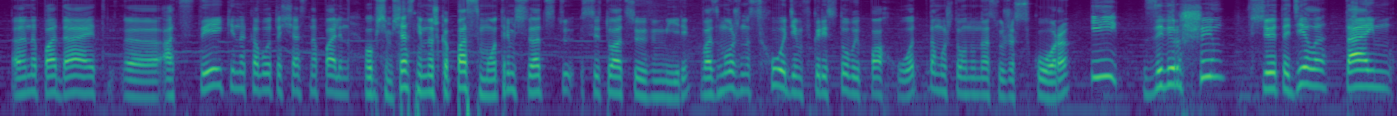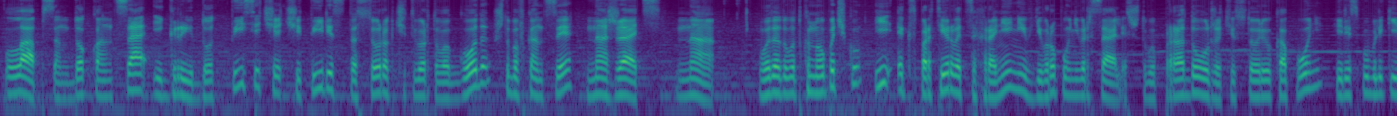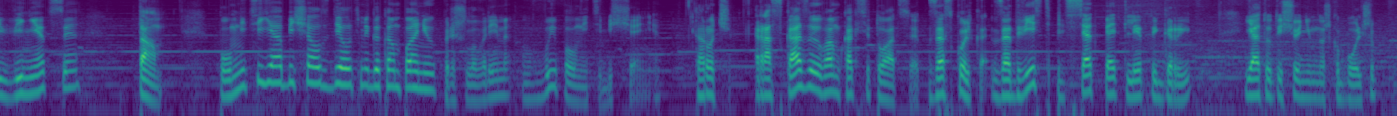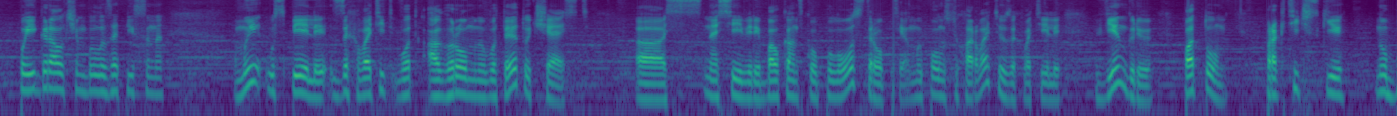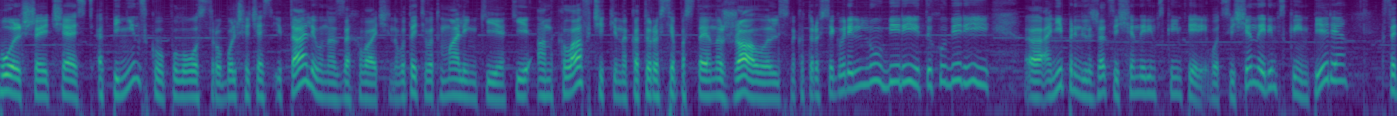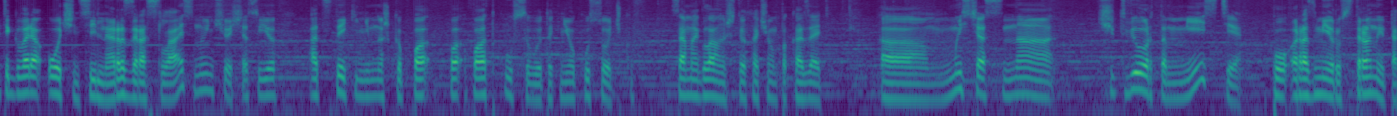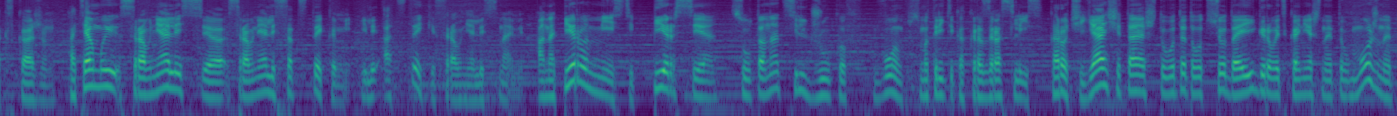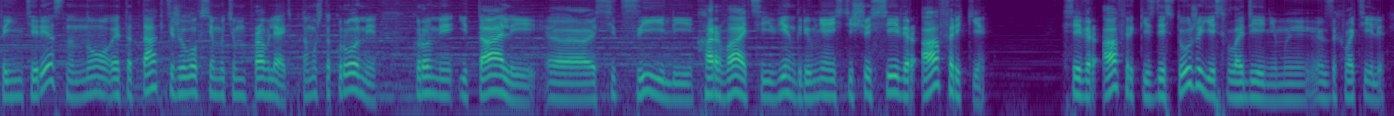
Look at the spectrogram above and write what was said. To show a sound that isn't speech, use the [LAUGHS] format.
Э, нападает, э, ацтеки на кого-то сейчас напали. В общем, сейчас немножко посмотрим ситуацию, ситуацию в мире. Возможно, сходим в крестовый поход, потому что он у нас уже скоро. И завершим все это дело таймлапсом до конца игры, до 1444 года, чтобы в конце нажать на вот эту вот кнопочку и экспортировать сохранение в Европу Универсалис, чтобы продолжить историю Капони и Республики Венеция там. Помните, я обещал сделать мегакомпанию? Пришло время выполнить обещание. Короче, рассказываю вам как ситуация. За сколько? За 255 лет игры. Я тут еще немножко больше поиграл, чем было записано. Мы успели захватить вот огромную вот эту часть э, на севере Балканского полуострова. Мы полностью Хорватию захватили, Венгрию. Потом практически ну, большая часть Апеннинского полуострова, большая часть Италии у нас захвачена. Вот эти вот маленькие такие анклавчики, на которые все постоянно жаловались, на которые все говорили, ну, убери, ты их убери, э, они принадлежат Священной Римской империи. Вот Священная Римская империя, кстати говоря, очень сильно разрослась. Ну, ничего, сейчас ее ацтеки немножко по по пооткусывают от нее кусочков. Самое главное, что я хочу вам показать. Э, мы сейчас на четвертом месте по размеру страны, так скажем. Хотя мы сравнялись, э, сравнялись с ацтеками, или ацтеки сравнялись с нами. А на первом месте Персия, султанат сельджуков. Вон, смотрите, как разрослись. Короче, я считаю, что вот это вот все доигрывать, конечно, это можно, это интересно, но это так тяжело всем этим управлять, потому что кроме, кроме Италии, э, Сицилии, Хорватии, Венгрии, у меня есть еще север Африки. Север Африки, здесь тоже есть владения, мы захватили.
